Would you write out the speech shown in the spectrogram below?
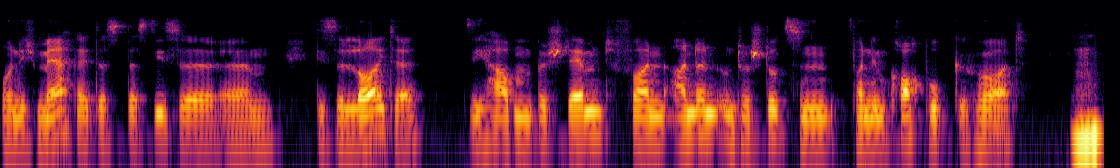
Und ich merke, dass, dass diese, ähm, diese Leute, sie haben bestimmt von anderen Unterstützern von dem Kochbuch gehört. Mhm.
